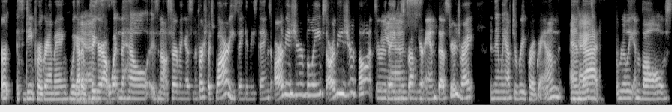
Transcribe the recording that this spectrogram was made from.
or it's deprogramming. We got to yes. figure out what in the hell is not serving us in the first place. Why are you thinking these things? Are these your beliefs? Are these your thoughts? Or are yes. they just from your ancestors? Right. And then we have to reprogram. And okay. that really involves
